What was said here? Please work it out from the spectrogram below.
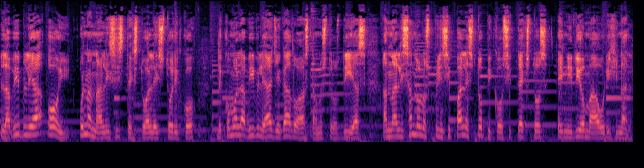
La Biblia hoy, un análisis textual e histórico de cómo la Biblia ha llegado hasta nuestros días, analizando los principales tópicos y textos en idioma original.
